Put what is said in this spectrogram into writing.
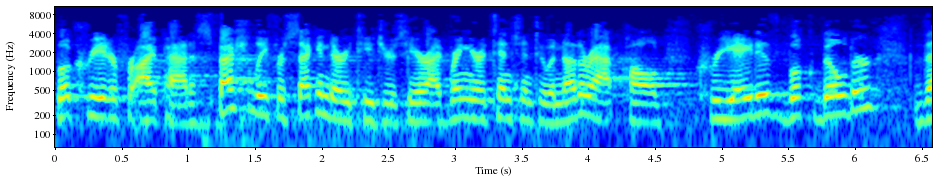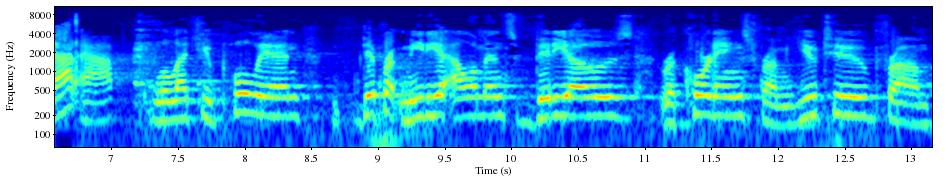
Book Creator for iPad, especially for secondary teachers here. I'd bring your attention to another app called Creative Book Builder. That app will let you pull in different media elements, videos, recordings from YouTube, from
